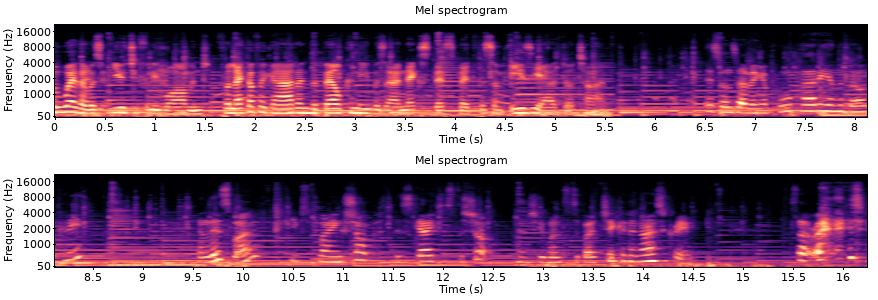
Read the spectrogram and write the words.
The weather was beautifully warm and for lack of a garden the balcony was our next best bet for some easy outdoor time. This one's having a pool party on the balcony and this one keeps playing shop. This gate is the shop and she wants to buy chicken and ice cream. Is that right?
